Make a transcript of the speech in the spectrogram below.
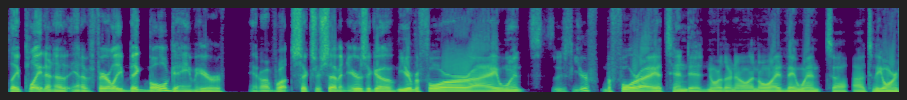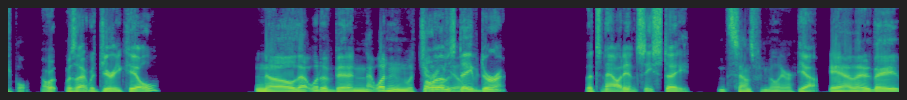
they played in a in a fairly big bowl game here. You know what, six or seven years ago. year before I went, year before I attended Northern Illinois, they went uh, uh, to the Orange Bowl. Oh, Was that with Jerry Kill? No, that would have been that wasn't with Jerry. oh, that was Kill. Dave Doeren. That's now at NC State. It sounds familiar. Yeah, Yeah, they they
